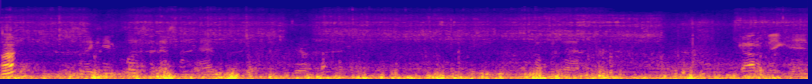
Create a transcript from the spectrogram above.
Huh? If I came close to this one's head. Yeah. What was that? Got a big head.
